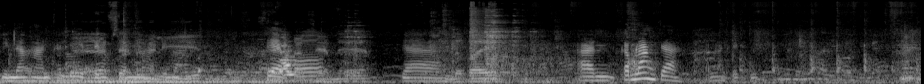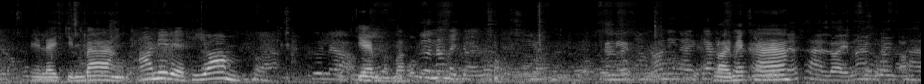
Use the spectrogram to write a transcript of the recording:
กินอาหารทะเลเป็นส่วนมากเลยเนาะแซ่บบ่จ้าแล้วก็อันกำลังจ้ะกำลังจะกินมีอะไรกินบ้างอ๋อนี่เด็กพี่ย่อมแกมบ่ขึ้นน้ำไม่จอยเลย อร่อยไหมคะค่ะอร่อยมากเลยค่ะ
